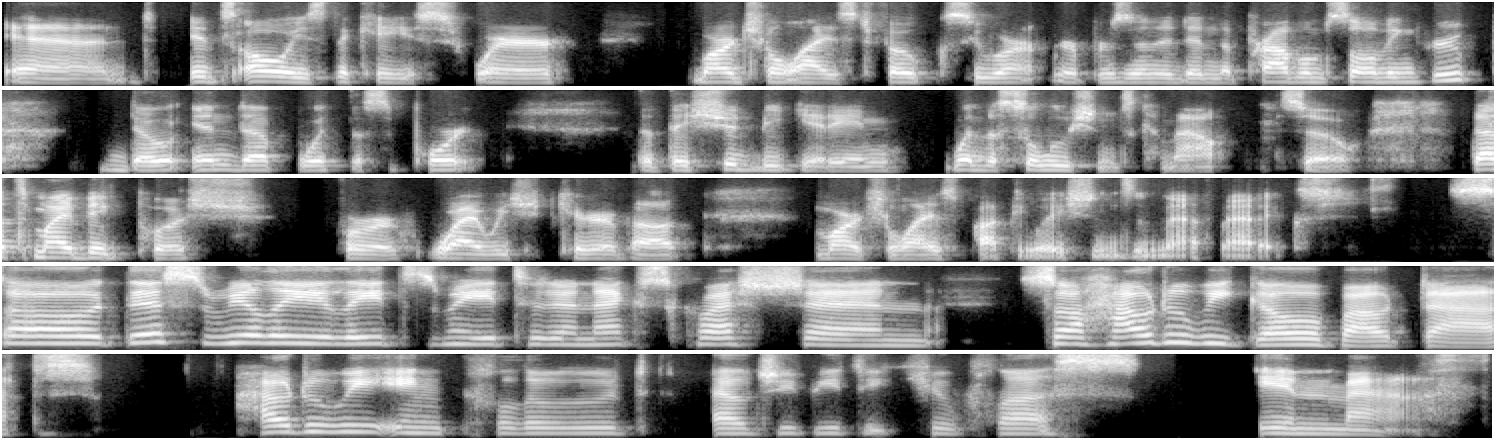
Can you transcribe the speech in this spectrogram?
And it's always the case where marginalized folks who aren't represented in the problem solving group don't end up with the support that they should be getting when the solutions come out. So that's my big push for why we should care about marginalized populations in mathematics. So this really leads me to the next question. So how do we go about that? How do we include LGBTQ plus in math?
